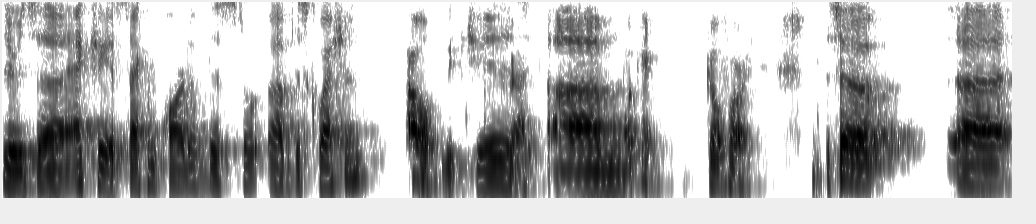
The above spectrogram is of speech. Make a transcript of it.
There's uh, actually a second part of this of this question. Oh, which is um, okay. Go for it. So, uh,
